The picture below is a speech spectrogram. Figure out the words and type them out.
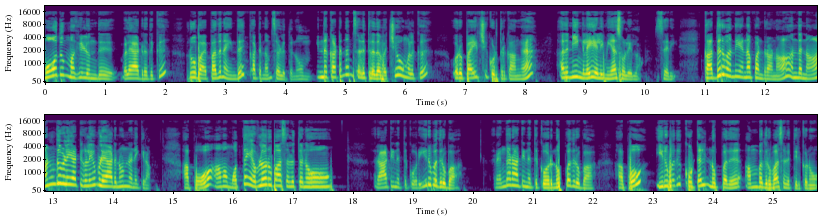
மோதும் மகிழுந்து விளையாடுறதுக்கு ரூபாய் பதினைந்து கட்டணம் செலுத்தணும். இந்த கட்டணம் செலுத்துறத வச்சு உங்களுக்கு ஒரு பயிற்சி கொடுத்துருக்காங்க. அது நீங்களே எளிமையாக சொல்லிடலாம். சரி. கதிர் வந்து என்ன பண்ணுறான்னா அந்த நான்கு விளையாட்டுகளையும் விளையாடணும்னு நினைக்கிறான். அப்போது அவன் மொத்தம் எவ்வளோ ரூபாய் செலுத்தணும்? ராட்டினத்துக்கு ஒரு இருபது ரூபா ரங்கநாட்டினத்துக்கு ஒரு முப்பது ரூபா. அப்போது இருபது கூட்டல் முப்பது ஐம்பது ரூபா செலுத்தியிருக்கணும்.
